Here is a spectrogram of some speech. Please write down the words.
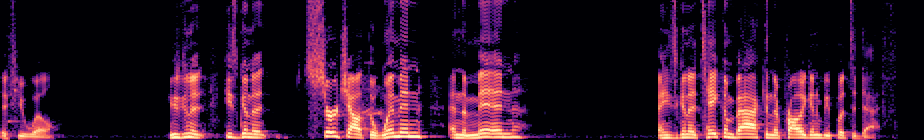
if you will. He's going he's to search out the women and the men and he's going to take them back and they're probably going to be put to death.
